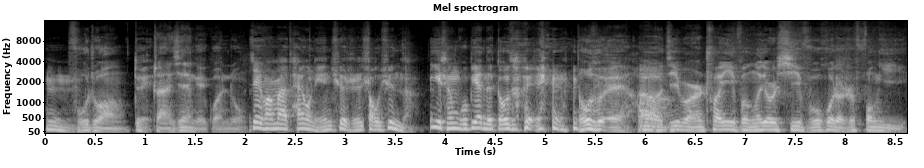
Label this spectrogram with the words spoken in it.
嗯服装，对展现给观众。这方面，谭咏麟确实稍逊呐，一成不变的抖腿。抖腿，还有啊基本上穿衣风格就是西服或者是风衣。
